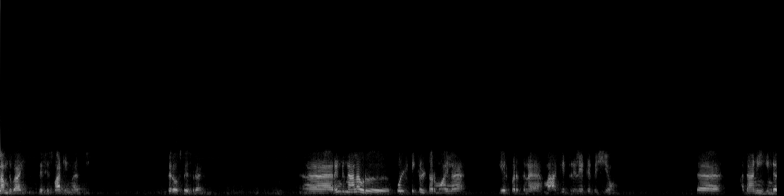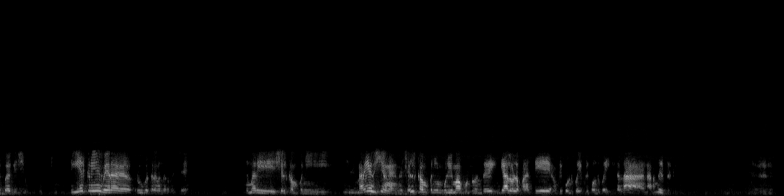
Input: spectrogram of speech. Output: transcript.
சலாம் Dubai this is smart invest Feroz பேசுகிறேன் ரெண்டு நாளாக ஒரு பொலிட்டிக்கல் டர்மாயில ஏற்படுத்தின மார்க்கெட் ரிலேட்டட் விஷயம். இந்த அதானி ஹிண்டர்பர்க் இஷ்யூ இது ஏற்கனவே வேற ரூபத்தில் வந்துருந்துச்சு. இந்த மாதிரி ஷெல் கம்பெனி நிறைய விஷயங்க. இந்த ஷெல் கம்பெனி மூலியமா கொண்டு வந்து இந்தியாவில் உள்ள பணத்தையே அப்படி கொண்டு போய் இப்படி கொண்டு போய் இதெல்லாம் நடந்துகிட்டு இருக்கு.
